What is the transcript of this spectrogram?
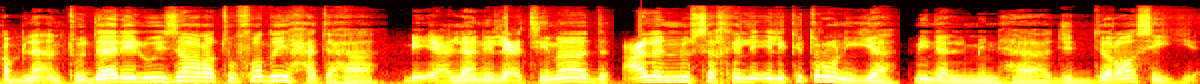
قبل أن تداري الوزارة فضيحتها بإعلان الاعتماد على النسخ الإلكترونية من المنهاج الدراسي.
